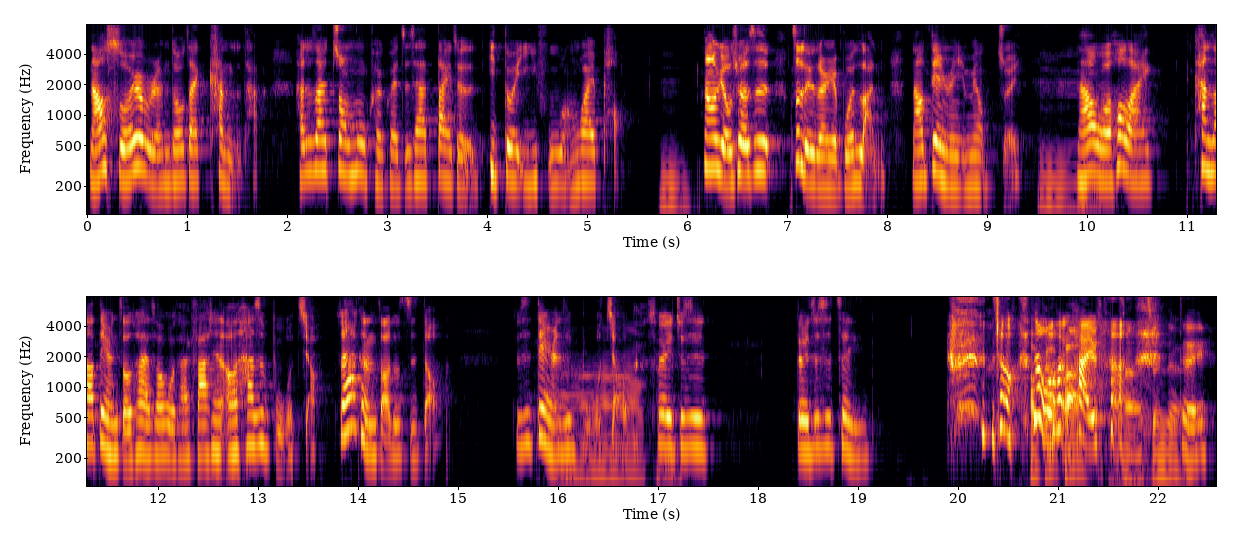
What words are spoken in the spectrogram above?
然后所有人都在看着他，他就在众目睽睽之下带着一堆衣服往外跑，嗯，然后有趣的是，这里的人也不会拦，然后店员也没有追，嗯，然后我后来看到店员走出来的时候，我才发现哦，他是跛脚，所以他可能早就知道了，就是店员是跛脚的，所以就是对，就是这里 让让我很害怕，嗯，真的，对，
